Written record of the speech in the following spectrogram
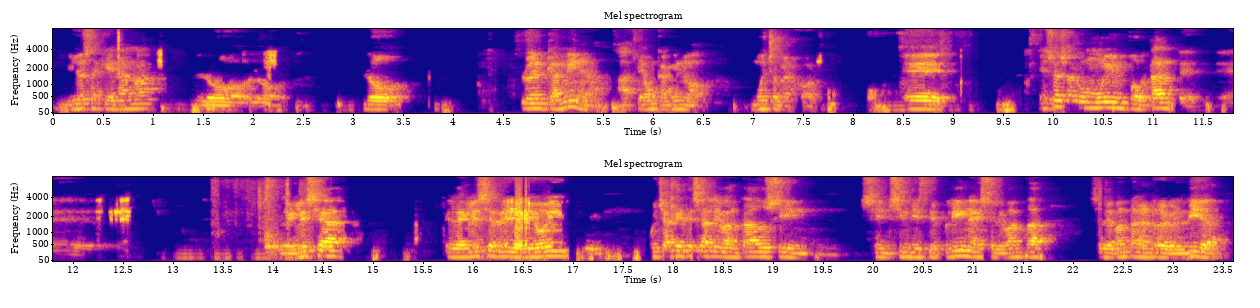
Dios a quien ama lo, lo, lo, encamina hacia un camino mucho mejor. Eh, eso es algo muy importante. Eh, la iglesia, en la iglesia de, hoy, mucha gente se ha levantado sin, sin, sin, disciplina y se, levanta, se levantan en rebeldía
